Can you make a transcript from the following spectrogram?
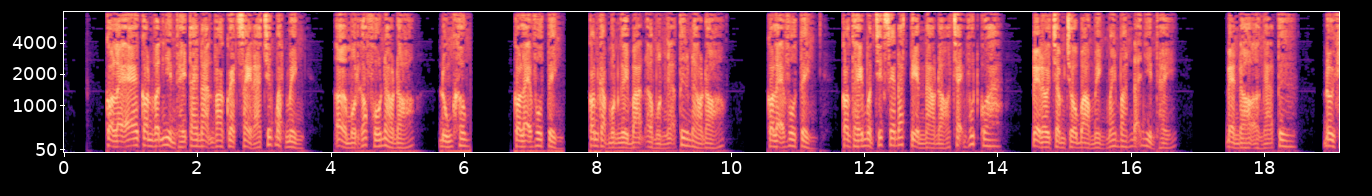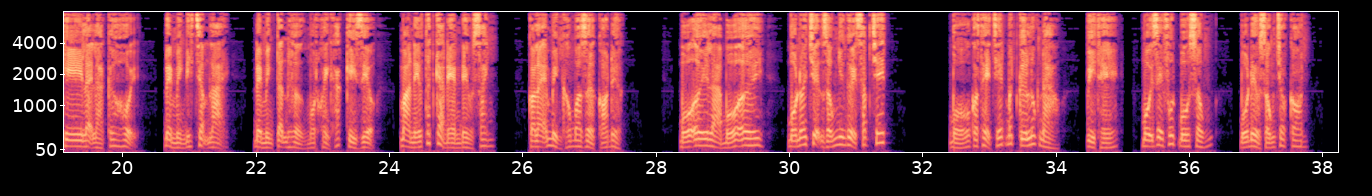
Có lẽ con vẫn nhìn thấy tai nạn va quẹt xảy ra trước mặt mình, ở một góc phố nào đó, đúng không? Có lẽ vô tình, con gặp một người bạn ở một ngã tư nào đó. Có lẽ vô tình, con thấy một chiếc xe đắt tiền nào đó chạy vút qua, để rồi trầm trồ bảo mình may mắn đã nhìn thấy. Đèn đỏ ở ngã tư, đôi khi lại là cơ hội để mình đi chậm lại, để mình tận hưởng một khoảnh khắc kỳ diệu mà nếu tất cả đèn đều xanh, có lẽ mình không bao giờ có được. Bố ơi là bố ơi, bố nói chuyện giống như người sắp chết. Bố có thể chết bất cứ lúc nào, vì thế, mỗi giây phút bố sống, bố đều sống cho con.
